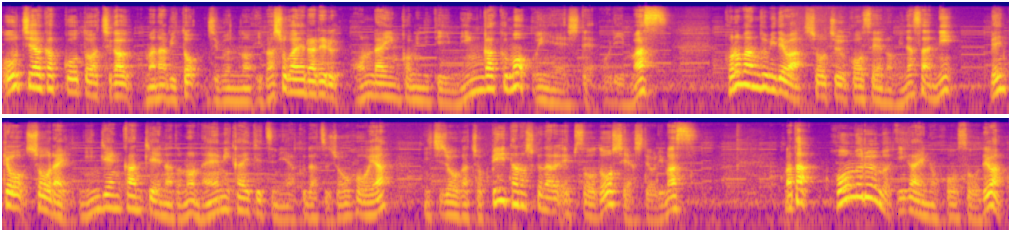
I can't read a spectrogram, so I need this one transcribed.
お家や学校とは違う学びと自分の居場所が得られるオンラインコミュニティ民学も運営しております。この番組では小中高生の皆さんに勉強、将来、人間関係などの悩み解決に役立つ情報や日常がちょっぴり楽しくなるエピソードをシェアしております。また、ホームルーム以外の放送では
